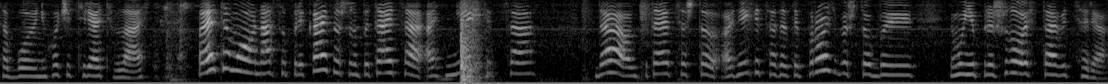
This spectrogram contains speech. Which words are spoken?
собой, он не хочет терять власть. Поэтому он нас упрекает, потому что он пытается отнекиться, да, он пытается что, отнекиться от этой просьбы, чтобы ему не пришлось ставить царя.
